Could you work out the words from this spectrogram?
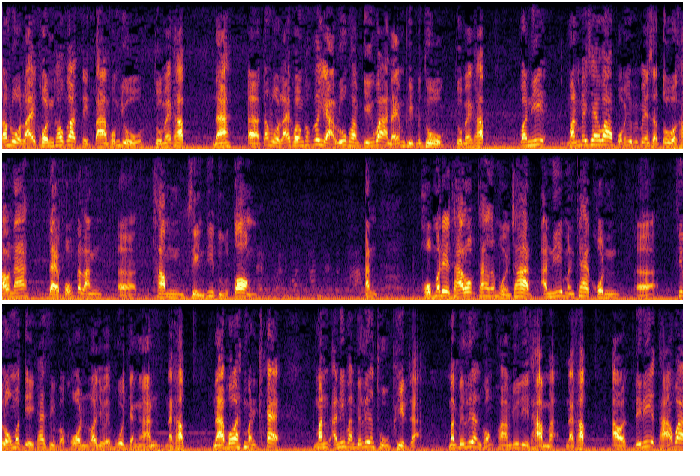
ตำรวจหลายคนเขาก็ติดตามผมอยู่ ถูกไหมครับ นะอ่าตำรวจหลายคนเขาก็อยากรู้ความจริงว่าไหนมันผิดมันถูกถูกไหมครับ วันนี้มันไม่ใช่ว่าผมจะไปเป็นศัตรูกับเขานะ แต่ผมกำลังเอ่อทำสิ่งที่ถูกต้องนั้นผมไม่ได้ท้ารบทั้งสมุนชาติ อันนี้มันแค่คนที่ลงมติแค่สิบกว่าคน เราจะไปพูดอย่างนั้นนะครับนะเพราะว่ามันแค่มันอันนี้มันเป็นเรื่องถูกผิดอะมันเป็นเรื่องของความยุติธรรมอะนะครับเอาทีนี้ถามว่า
